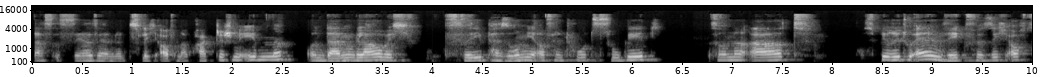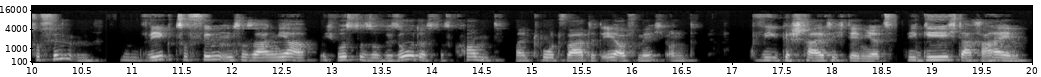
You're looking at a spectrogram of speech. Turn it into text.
das ist sehr, sehr nützlich auf einer praktischen Ebene. Und dann glaube ich, für die Person, die auf den Tod zugeht, so eine Art spirituellen Weg für sich auch zu finden. Einen Weg zu finden, zu sagen, ja, ich wusste sowieso, dass das kommt. Mein Tod wartet eh auf mich und wie gestalte ich den jetzt? Wie gehe ich da rein?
